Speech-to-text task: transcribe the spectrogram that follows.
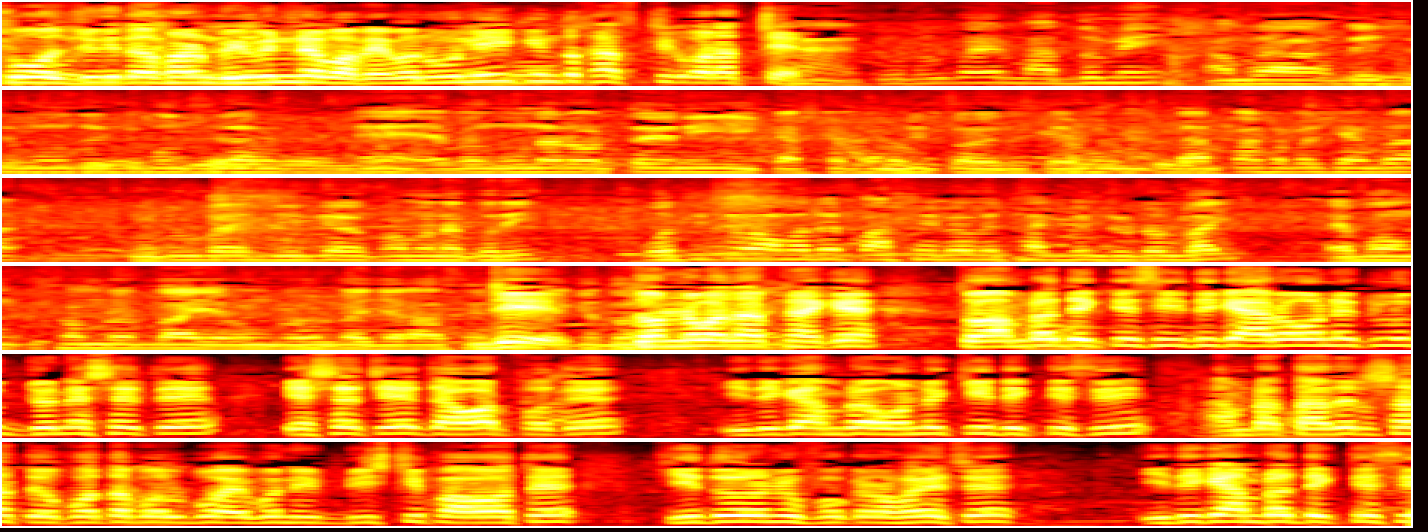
সহযোগিতা করেন বিভিন্ন ভাবে এবং উনি কিন্তু কাজটি করাচ্ছেন। হ্যাঁ টুটুল ভাইয়ের মাধ্যমে আমরা দেশের মহোদয়কে বলছিলাম। হ্যাঁ এবং ওনার অর্থায়নে এই কাজটা কমপ্লিট করা হয়েছে এবং তার পাশাপাশি আমরা টুটুল ভাইয়ের দীর্ঘ কামনা করি। অতীতেও আমাদের পাশে এভাবে থাকবেন টুটুল ভাই এবং সম্রাট ভাই এবং রোহল ভাই যারা আছেন জি ধন্যবাদ। আপনাকে। তো আমরা দেখতেছি এদিকে আরও অনেক লোকজন এসেছে এসেছে যাওয়ার পথে। এদিকে আমরা অনেককেই দেখতেছি আমরা তাদের সাথে কথা বলব এবং এই বৃষ্টি পাওয়াতে কি ধরনের উপকার হয়েছে। এদিকে আমরা দেখতেছি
